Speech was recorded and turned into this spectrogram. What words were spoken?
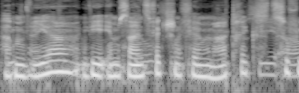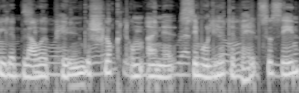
Haben wir, wie im Science-Fiction-Film Matrix, zu viele blaue Pillen geschluckt, um eine simulierte Welt zu sehen?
